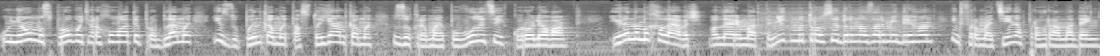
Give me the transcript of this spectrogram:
у ньому спробують врахувати проблеми із зупинками та стоянками, зокрема й по вулиці Корольова. Ірина Михалевич, Валерій Мартинюк, Дмитро Сидор, Назар Мідріган. Інформаційна програма День.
